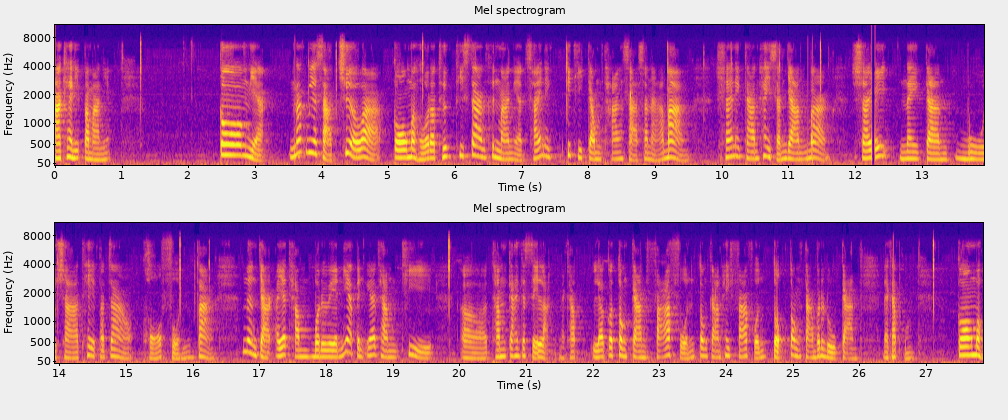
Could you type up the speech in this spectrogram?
อ่าแค่นี้ประมาณนี้ กองเนี่ยนักวิทยา ศาสตร์เชื่อว่ากองมโหระทึกที่สร้างขึ้นมาเนี่ยใช้ในพิธีกรรมทางศาสนาบ้าง ใช้ในการให้สัญญาณบ้าง ใช้ในการบูชาเทพเจ้าขอฝนบ้าง เนื่องจากอารยธรรมบริเวณเนี่ยเป็นอารยธรรมที่เอ่อทำการเกษตรหลักนะครับ แล้วก็ต้องการฟ้าฝนต้องการให้ฟ้าฝนตกต้องตามฤดูกาลนะครับผมกองมโห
